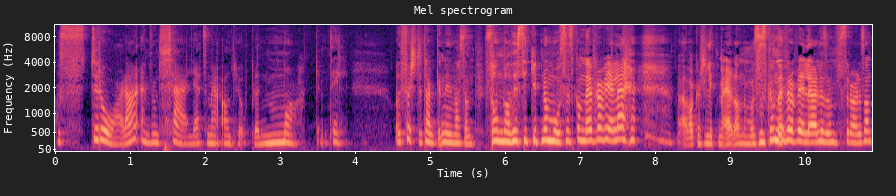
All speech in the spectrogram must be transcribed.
Hun stråla en sånn kjærlighet som jeg aldri har opplevd maken til. Og den første tanken min var sånn Sånn var det sikkert når Moses kom ned fra fjellet! Det var kanskje litt mer da når Moses kom ned fra fjellet. og liksom stråle sånn.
